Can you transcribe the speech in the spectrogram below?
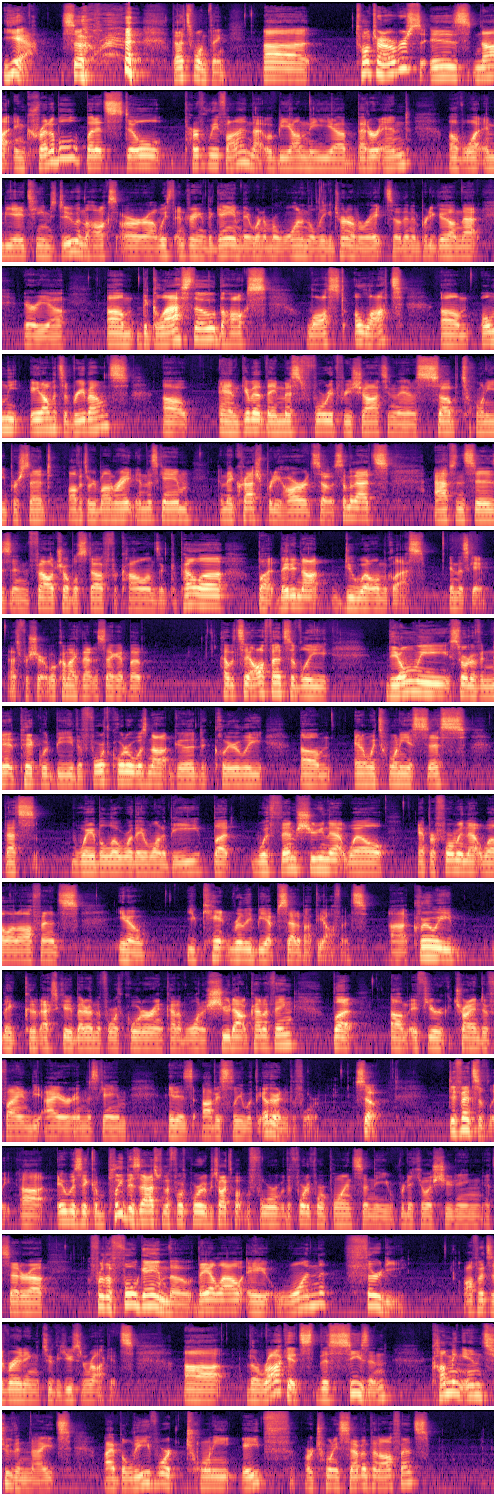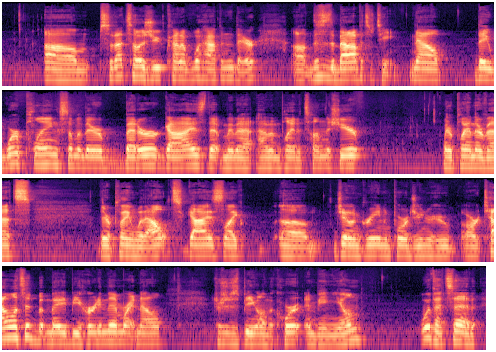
yeah, so that's one thing. Uh, 12 turnovers is not incredible, but it's still perfectly fine. That would be on the uh, better end of what NBA teams do, and the Hawks are uh, at least entering the game. They were number one in the league in turnover rate, so they've been pretty good on that area. Um, the glass, though, the Hawks lost a lot. Um, only eight offensive rebounds. Uh, and given that they missed 43 shots, you know, they had a sub 20% offensive rebound rate in this game, and they crashed pretty hard. So some of that's absences and foul trouble stuff for Collins and Capela, but they did not do well on the glass in this game. That's for sure. We'll come back to that in a second. But I would say offensively, the only sort of a nitpick would be the fourth quarter was not good, clearly, um, and only 20 assists. That's way below where they want to be. But with them shooting that well and performing that well on offense, you know, you can't really be upset about the offense. Uh, clearly, they could have executed better in the fourth quarter and kind of won a shootout kind of thing. But um, if you're trying to find the ire in this game, it is obviously with the other end of the floor. So, defensively, uh, it was a complete disaster in the fourth quarter. We talked about before with the 44 points and the ridiculous shooting, etc. For the full game, though, they allow a 130 offensive rating to the Houston Rockets. Uh, the Rockets this season, coming into the night, I believe were 28th or 27th in offense. Um, so that tells you kind of what happened there. Um, this is a bad offensive team. Now, they were playing some of their better guys that maybe haven't played a ton this year. They're playing their vets. They're playing without guys like um, Jalen Green and Porter Jr., who are talented but may be hurting them right now in terms of just being on the court and being young. With that said,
